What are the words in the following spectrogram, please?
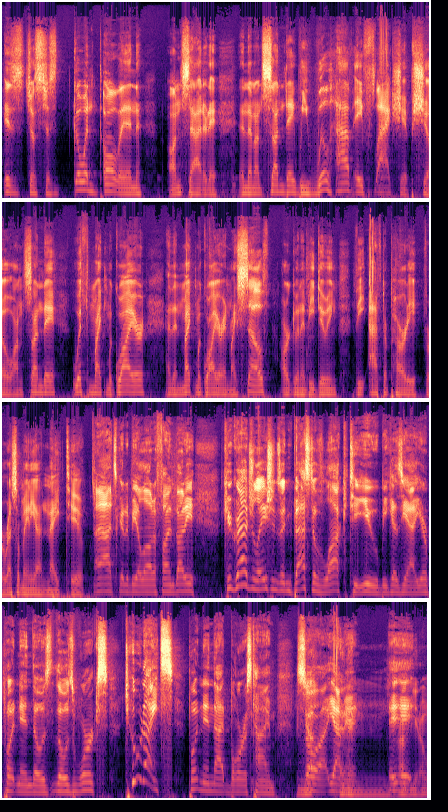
is just just going all in on Saturday. And then on Sunday, we will have a flagship show on Sunday with Mike McGuire. And then Mike McGuire and myself are going to be doing the after party for WrestleMania Night 2. Ah, it's going to be a lot of fun, buddy. Congratulations and best of luck to you because yeah, you're putting in those those works two nights, putting in that Boris time. So uh, yeah, man. then, It- it- you know,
